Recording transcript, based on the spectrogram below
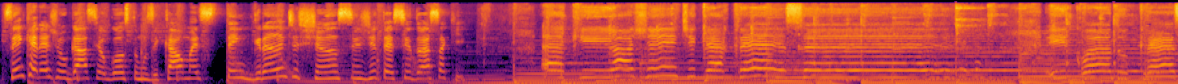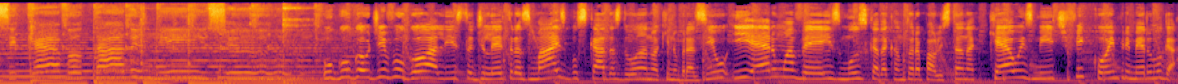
Sem querer julgar seu gosto musical, mas tem grandes chances de ter sido essa aqui. É que a gente quer crescer e quando cresce O Google divulgou a lista de letras mais buscadas do ano aqui no Brasil e Era Uma Vez, música da cantora paulistana Kel Smith, ficou em primeiro lugar.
